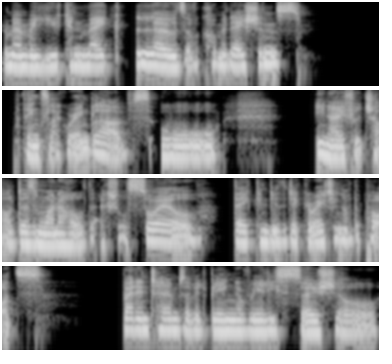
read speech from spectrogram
Remember, you can make loads of accommodations things like wearing gloves or you know if your child doesn't want to hold the actual soil they can do the decorating of the pots. But in terms of it being a really social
